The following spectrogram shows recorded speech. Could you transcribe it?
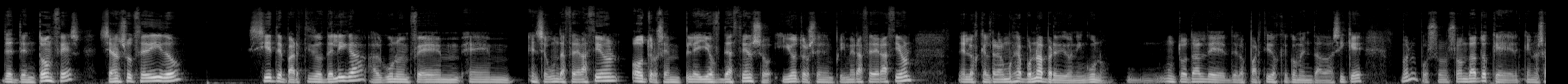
Desde entonces se han sucedido siete partidos de liga, algunos en, en, segunda federación, otros en playoff de ascenso y otros en primera federación, en los que el Real Murcia pues, no ha perdido ninguno. Un total de, los partidos que he comentado. Así que, bueno, pues son, son datos que, nos,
